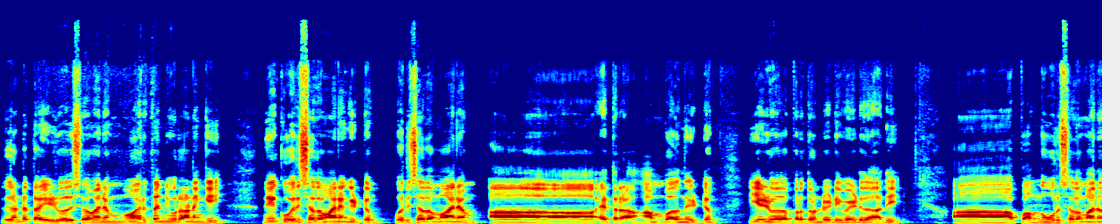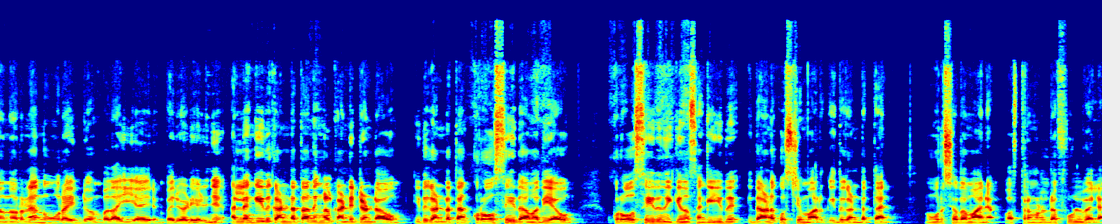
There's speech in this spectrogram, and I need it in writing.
ഇത് കണ്ടെത്താം. എഴുപത് ശതമാനം മൂവായിരത്തഞ്ഞൂറാണെങ്കിൽ നിങ്ങൾക്ക് ഒരു ശതമാനം കിട്ടും. ഒരു ശതമാനം എത്ര? അമ്പതെന്ന് കിട്ടും. ഈ എഴുപത് അപ്പുറത്തോണ്ട് ഡിവൈഡ് ചെയ്താൽ മതി. അപ്പം നൂറ് ശതമാനം എന്ന് പറഞ്ഞാൽ നൂറ് ഇന്റു അമ്പത് അയ്യായിരം പരിപാടി കഴിഞ്ഞ്. അല്ലെങ്കിൽ ഇത് കണ്ടെത്താൻ നിങ്ങൾ കണ്ടിട്ടുണ്ടാവും. ഇത് കണ്ടെത്താൻ ക്രോസ് ചെയ്താൽ മതിയാവും. ക്രോസ് ചെയ്ത് നിൽക്കുന്ന സംഖ്യ. ഇത് ഇതാണ് ക്വസ്റ്റ്യൻ മാർക്ക് ഇത് കണ്ടെത്താൻ നൂറ് ശതമാനം. വസ്ത്രങ്ങളുടെ ഫുൾ വില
